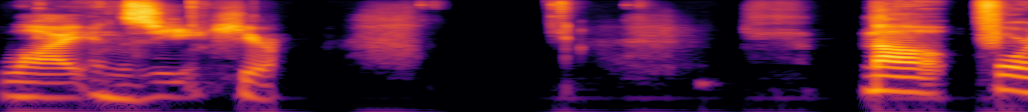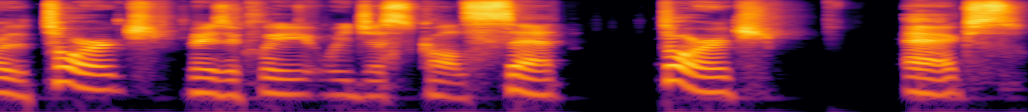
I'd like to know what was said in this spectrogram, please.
y and z here. Now, for the torque, basically, we just call set torque x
